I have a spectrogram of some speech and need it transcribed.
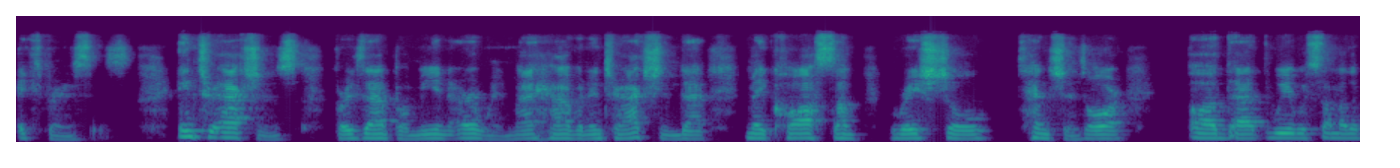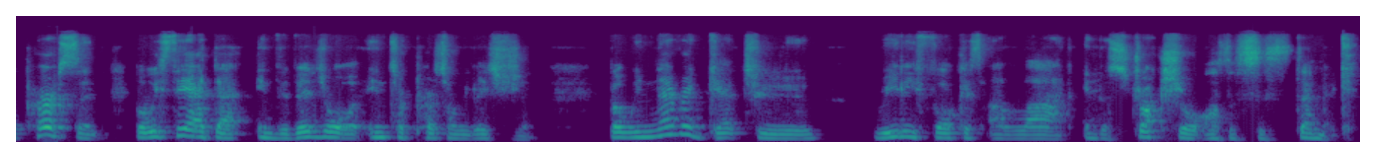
experiences, interactions. For example, me and Erwin might have an interaction that may cause some racial tensions or or that we're with some other person, but we stay at that individual or interpersonal relationship. But we never get to really focus a lot in the structural or the systemic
